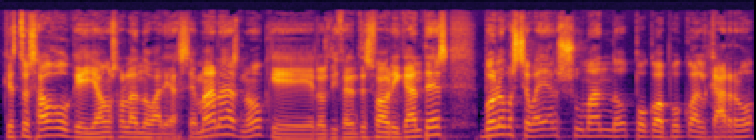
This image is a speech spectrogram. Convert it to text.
que esto es algo que llevamos hablando varias semanas, ¿no? Que los diferentes fabricantes, bueno, pues se vayan sumando poco a poco al carro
